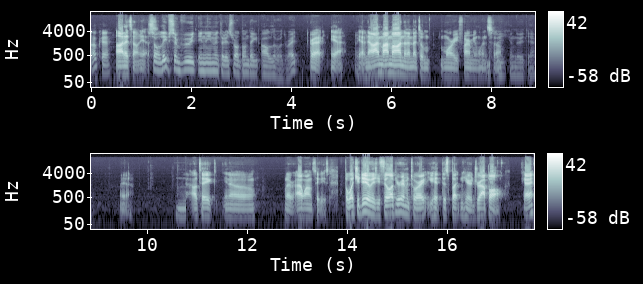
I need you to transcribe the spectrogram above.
Okay. on its own. Yes. So leave some food in the inventory as well. Don't take all the wood, right? correct. Yeah. Yeah. Okay. Now I'm I'm on the memento mori farming one, So so you can do it, yeah. yeah. I'll take you know whatever. I won't say these. But what you do is you fill up your inventory. You hit this button here, drop all. Okay.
